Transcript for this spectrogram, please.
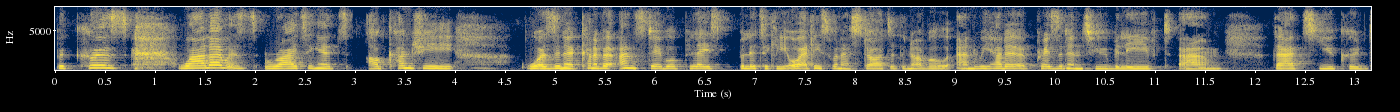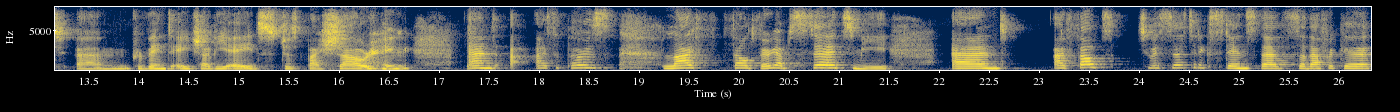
because while I was writing it, our country was in a kind of an unstable place politically, or at least when I started the novel. And we had a president who believed um, that you could um, prevent HIV/AIDS just by showering. And I suppose life felt very absurd to me. And I felt to a certain extent that South Africa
